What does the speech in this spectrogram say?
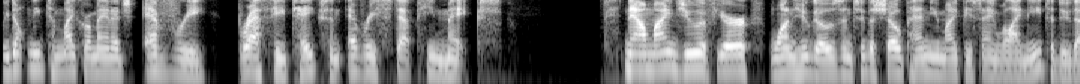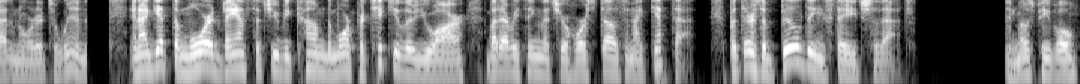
We don't need to micromanage every breath he takes and every step he makes. Now, mind you, if you're one who goes into the show pen, you might be saying, Well, I need to do that in order to win. And I get the more advanced that you become, the more particular you are about everything that your horse does. And I get that. But there's a building stage to that. And most people,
